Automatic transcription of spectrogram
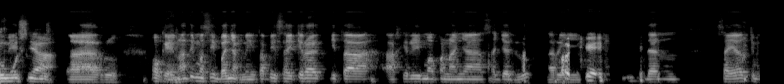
rumusnya. Baru. Oke, nanti masih banyak nih, tapi saya kira kita akhiri lima penanya saja dulu hari okay. Dan saya cuma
